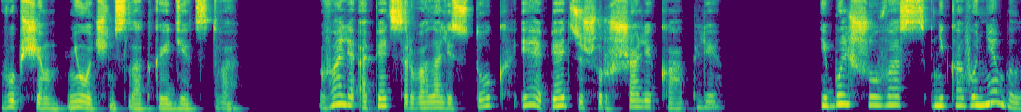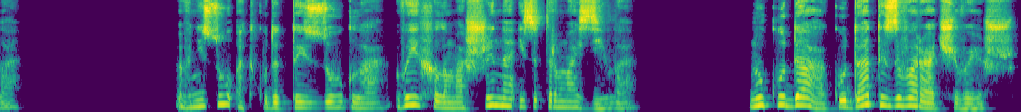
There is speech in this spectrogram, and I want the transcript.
В общем, не очень сладкое детство. Валя опять сорвала листок, и опять зашуршали капли. «И больше у вас никого не было?» Внизу, откуда-то из-за угла, выехала машина и затормозила. «Ну куда? Куда ты заворачиваешь?»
